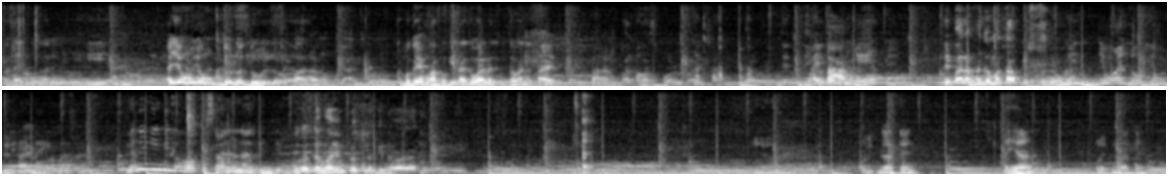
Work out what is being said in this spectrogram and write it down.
Pala yung mga rin? ano. Ay, yung, yung dulo-dulo, parang ano. Kumbaga yung kapag ginagawa natin to, ano tayo, di ba? Parang fast forward. Hindi, hindi Ay, pangit. Hindi, parang hanggang matapos to. Yung, yung ano, yung hinanay na. Yan ang ginawa ko sana natin, di ba? Maganda nga yung vlog na ginawa natin ngayon eh. Ayan. Ulit natin. Ayan. Ulit natin.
